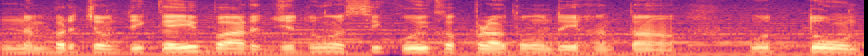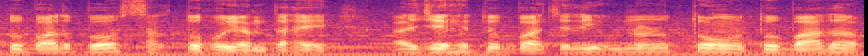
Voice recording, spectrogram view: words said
ਨੰਬਰ 34 ਕਈ ਵਾਰ ਜਦੋਂ ਅਸੀਂ ਕੋਈ ਕੱਪੜਾ ਧੋਂਦੇ ਹਾਂ ਤਾਂ ਉਹ ਧੋਣ ਤੋਂ ਬਾਅਦ ਬਹੁਤ ਸਖਤ ਹੋ ਜਾਂਦਾ ਹੈ। ਅਜਿਹੇ ਤੋਂ ਬਚ ਲਈ ਉਹਨਾਂ ਨੂੰ ਧੋਣ ਤੋਂ ਬਾਅਦ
